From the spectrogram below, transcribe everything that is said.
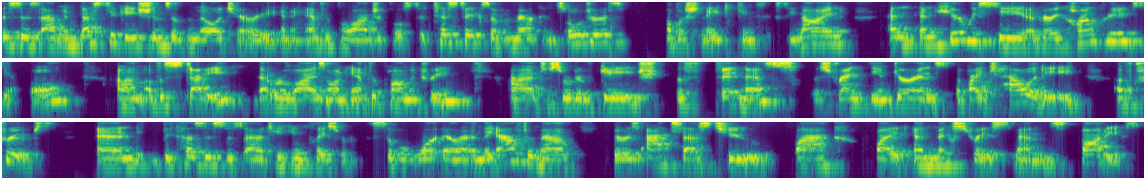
This is um, Investigations of the Military and Anthropological Statistics of American Soldiers, published in 1869. And, and here we see a very concrete example um, of a study that relies on anthropometry uh, to sort of gauge the fitness, the strength, the endurance, the vitality of troops and because this is uh, taking place of the Civil War era and the aftermath, there is access to Black, white, and mixed race men's bodies.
